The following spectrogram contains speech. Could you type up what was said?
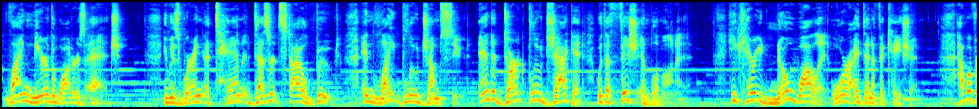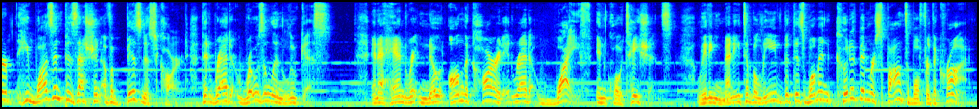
lying near the water's edge. He was wearing a tan desert-style boot and light blue jumpsuit, and a dark blue jacket with a fish emblem on it. He carried no wallet or identification. However, he was in possession of a business card that read Rosalind Lucas. In a handwritten note on the card, it read wife in quotations, leading many to believe that this woman could have been responsible for the crime.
